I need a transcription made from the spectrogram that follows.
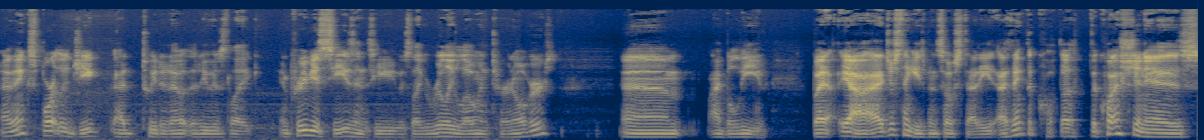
I think Sportlogiq had tweeted out that he was like in previous seasons he was like really low in turnovers. Um, I believe. But yeah, I just think he's been so steady. I think the the, the question is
